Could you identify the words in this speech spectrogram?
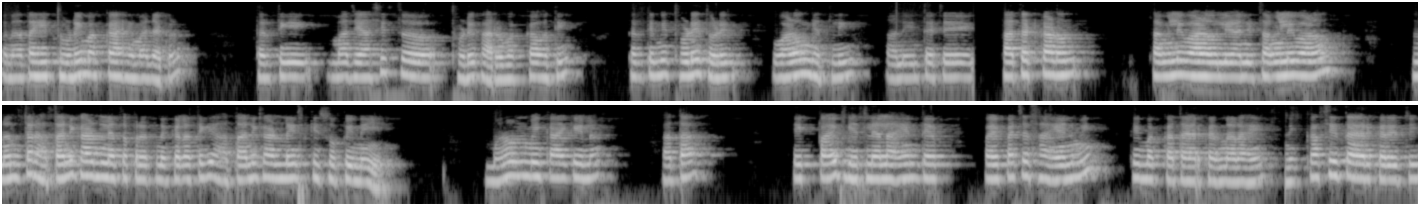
पण आता ही थोडी मक्का आहे माझ्याकडं. तर ती माझी अशीच थोडीफार मक्का होती. तर ते मी थोडे थोडे वाळवून घेतली आणि त्याचे पाचट काढून चांगली वाळवली आणि चांगली वाळवून नंतर हाताने काढण्याचा प्रयत्न केला. ते की हाताने काढणं इतकी सोपी नाही आहे म्हणून मी काय केलं? आता एक पाईप घेतलेला आहे आणि त्या पाईपाच्या सहाय्याने मी ती मक्का तयार करणार आहे. आणि कशी तयार करायची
